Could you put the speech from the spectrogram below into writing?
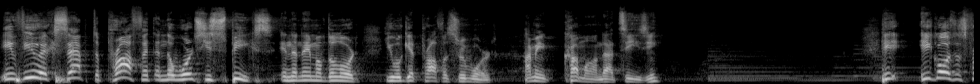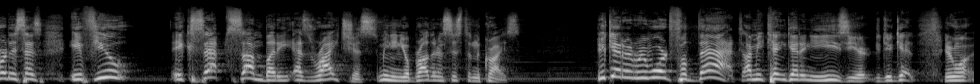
if you accept the prophet and the words he speaks in the name of the Lord, you will get prophet's reward. I mean, come on, that's easy. He, he goes as further, says, if you accept somebody as righteous, meaning your brother and sister in Christ, you get a reward for that. I mean, can't get any easier. Did you get, you know,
